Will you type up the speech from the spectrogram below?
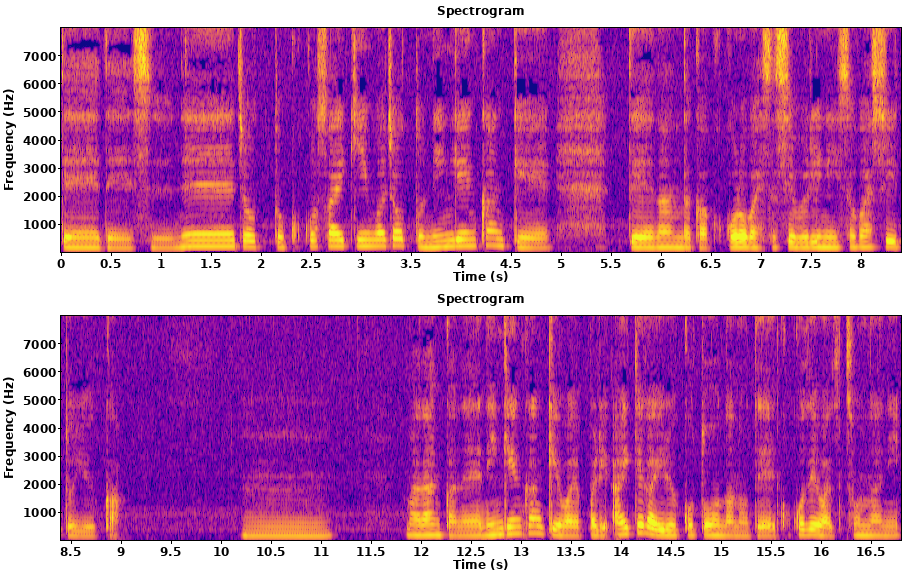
でですねちょっとここ最近はちょっと人間関係でなんだか心が久しぶりに忙しいというか。うーん。まあなんかね人間関係はやっぱり相手がいることなのでここではそんなに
